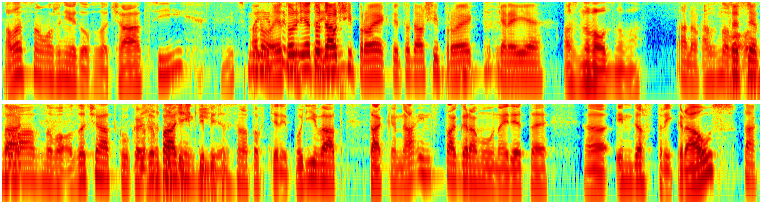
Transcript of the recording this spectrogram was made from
Ale samozřejmě je to v začátcích. Nicméně Ano, je to, je to myslím- další projekt, je to další projekt, který je, A znova od znova. Ano, A znova, přesně od znova, tak. znova od začátku. Každopádně, těžký, kdyby se na to chtěli podívat, tak na Instagramu najdete uh, Industry Kraus Tak,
